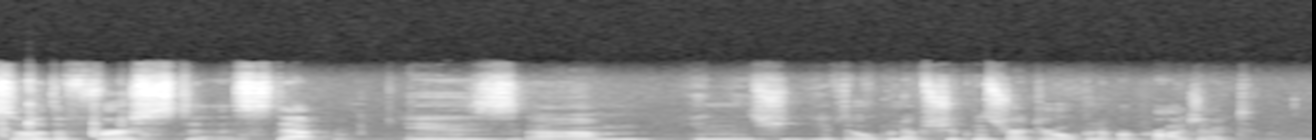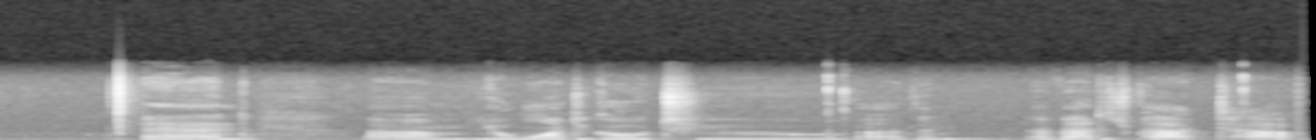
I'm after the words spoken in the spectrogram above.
So the first step is um, in you have to open up ShipConstructor, open up a project, and um, you'll want to go to uh, the Advantage Pack tab.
